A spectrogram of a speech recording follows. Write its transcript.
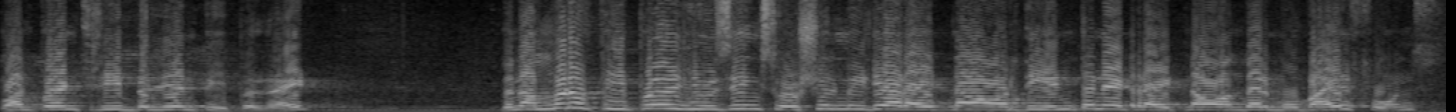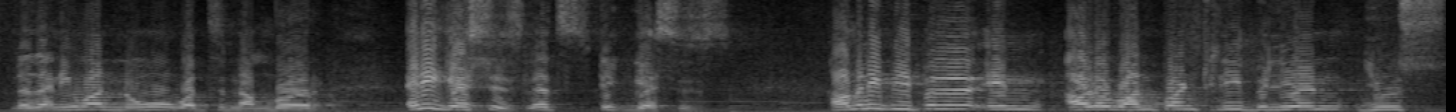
1.3 billion people, right? The number of people using social media right now or the internet right now on their mobile phones, does anyone know what's the number? Any guesses? Let's take guesses. How many people in out of 1.3 billion use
